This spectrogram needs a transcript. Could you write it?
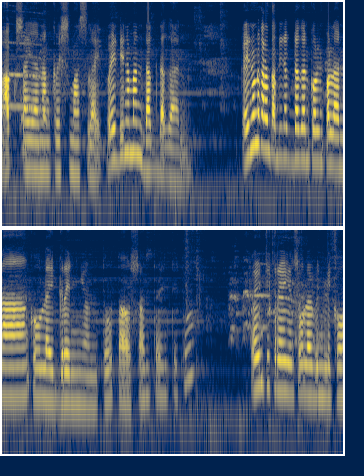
maaksaya ng Christmas light. Pwede naman dagdagan. Kaya nung nakarang taon, dinagdagan ko rin pala ng kulay green yun. 2022? 23 yung solar binili ko.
